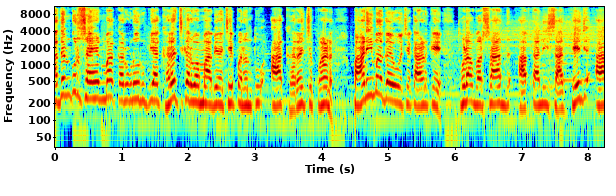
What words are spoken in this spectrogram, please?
રાધનપુર શહેરમાં કરોડો રૂપિયા ખર્ચ કરવામાં આવ્યા છે, પરંતુ આ ખર્ચ પણ પાણીમાં ગયો છે, કારણ કે થોડા વરસાદ આવતાની સાથે જ આ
